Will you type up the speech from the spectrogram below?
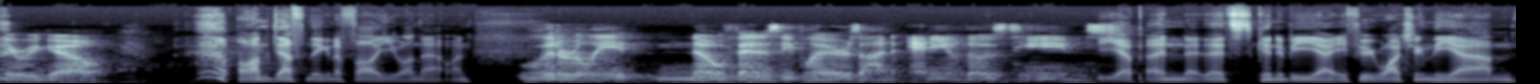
Here we go. Oh, I'm definitely going to follow you on that one. Literally no fantasy players on any of those teams. Yep, and that's going to be uh, if you're watching the um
